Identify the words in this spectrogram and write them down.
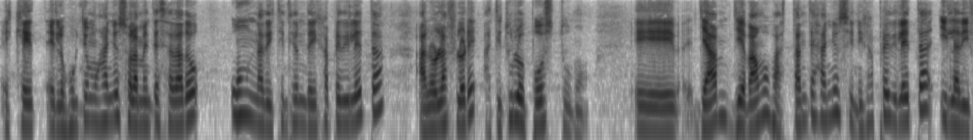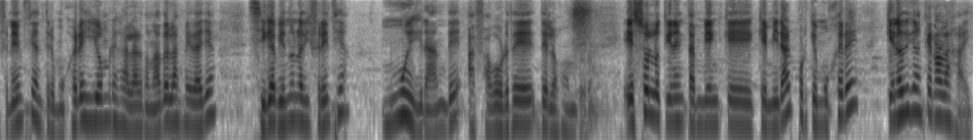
Es que en los últimos años solamente se ha dado una distinción de hija predilecta a Lola Flores a título póstumo. Eh, ya llevamos bastantes años sin hijas predilectas y la diferencia entre mujeres y hombres galardonados en las medallas sigue habiendo una diferencia muy grande a favor de, los hombres. Eso lo tienen también que, que, mirar porque mujeres que no digan que no las hay,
